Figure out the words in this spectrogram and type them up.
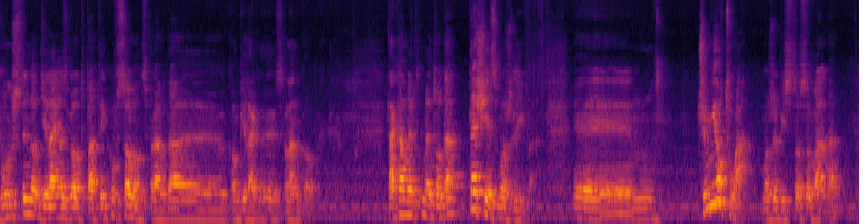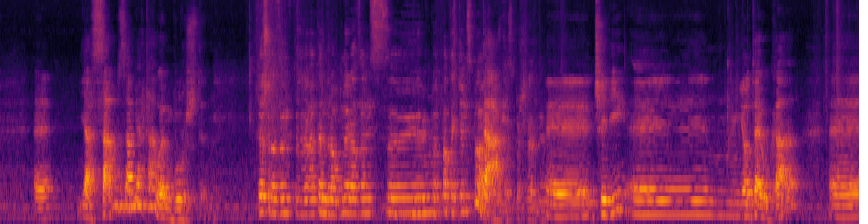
bursztyn, oddzielając go od patyków, soląc, prawda, e, w kąpielach e, solankowych. Taka met- metoda też jest możliwa. E, Czy miotła może być stosowana? E, Ja sam zamiatałem bursztyn. Też razem, ten drobny razem z y, patykiem z plaży Tak. bezpośrednio. E, czyli e, miotełka. E,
